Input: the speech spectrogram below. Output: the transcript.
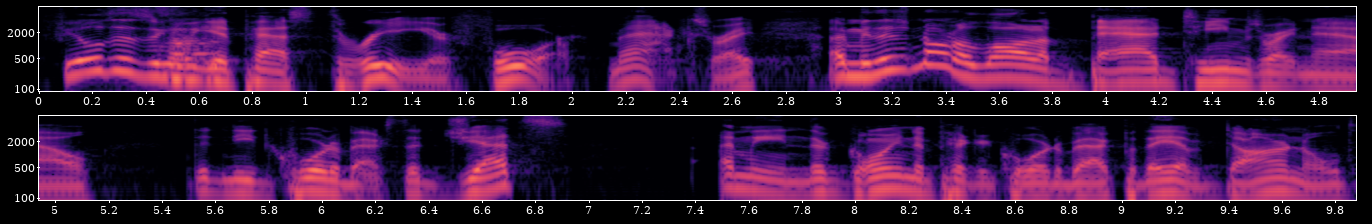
Fields isn't going to get past three or four max, right? I mean, there's not a lot of bad teams right now that need quarterbacks. The Jets, I mean, they're going to pick a quarterback, but they have Darnold.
